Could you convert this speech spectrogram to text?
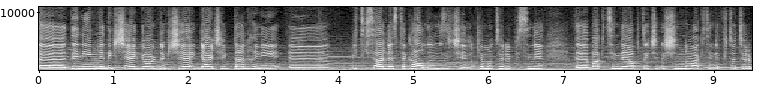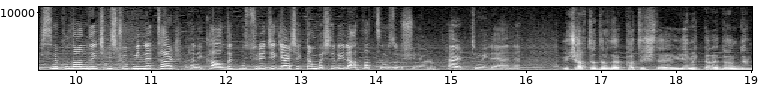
Ee, deneyimledikçe, gördükçe gerçekten hani e, bitkisel destek aldığımız için, kemoterapisini e, vaktinde yaptığı için, ışınını vaktinde, fitoterapisini kullandığı için biz çok minnettar hani kaldık. Bu süreci gerçekten başarıyla atlattığımızı düşünüyorum her tümüyle yani. 3 haftadır da katış e, yemeklere döndüm.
